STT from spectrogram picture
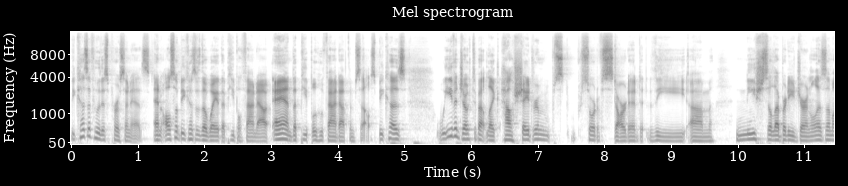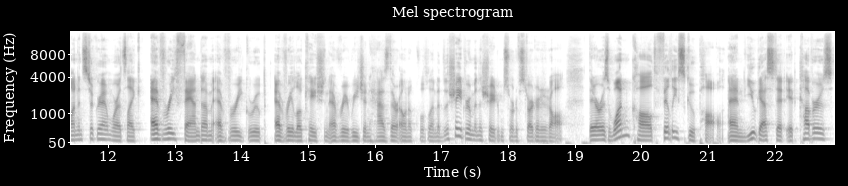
Because of who this person is, and also because of the way that people found out and the people who found out themselves. Because we even joked about like how Shade Room s- sort of started the um, niche celebrity journalism on Instagram, where it's like every fandom, every group, every location, every region has their own equivalent of the Shade Room, and the Shade Room sort of started it all. There is one called Philly Scoop Hall, and you guessed it, it covers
